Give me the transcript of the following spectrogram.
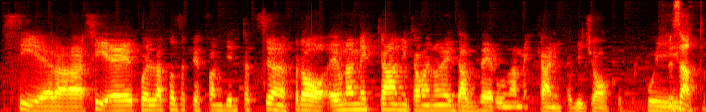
Sì, era, sì, è quella cosa che fa ambientazione, però è una meccanica, ma non è davvero una meccanica di gioco. Per cui esatto,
